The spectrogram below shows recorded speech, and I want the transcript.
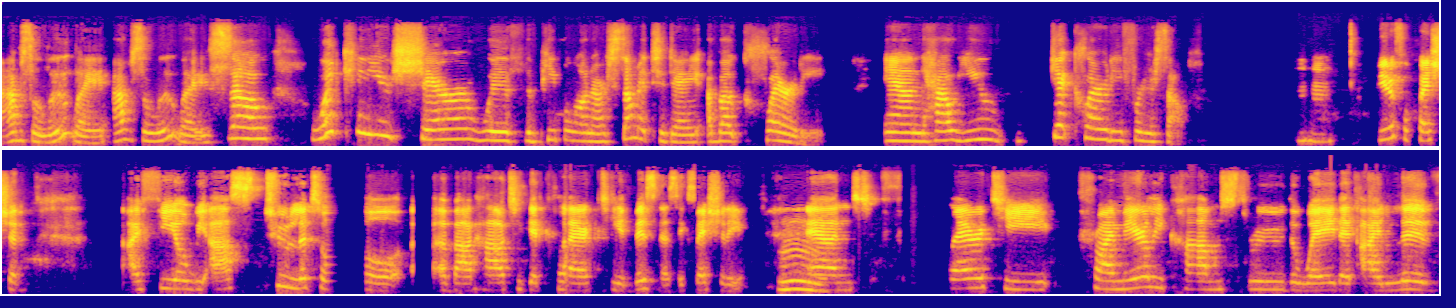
Absolutely. Absolutely. So, what can you share with the people on our summit today about clarity and how you get clarity for yourself? hmm Beautiful question. I feel we ask too little about how to get clarity in business, especially. Mm, And clarity primarily comes through the way that I live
